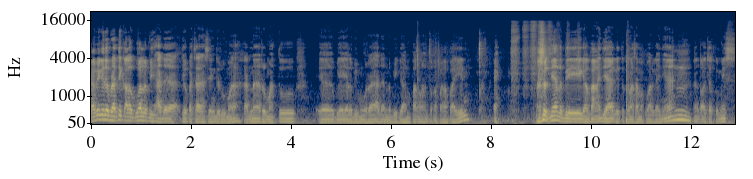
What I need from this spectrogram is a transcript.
Tapi gitu berarti kalau gua lebih ada tipe pacaran sering di rumah karena rumah tuh ya, biaya lebih murah dan lebih gampang lah untuk ngapa-ngapain. Eh, maksudnya lebih gampang aja gitu kenal sama keluarganya. Hmm. Dan kalau cowok kumis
